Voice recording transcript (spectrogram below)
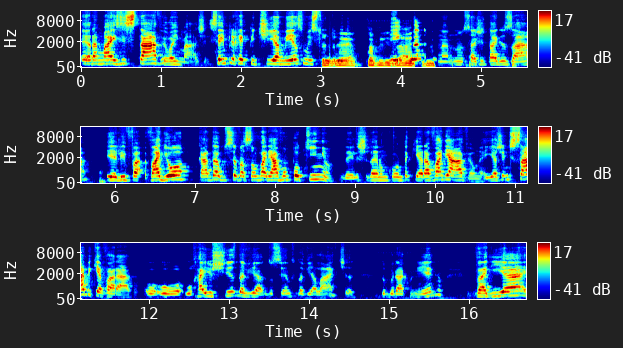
era mais estável a imagem. Sempre repetia a mesma estrutura. É, estabilidade. Enquanto, né? no Sagitários A, ele variou, cada observação variava um pouquinho. Eles se deram conta que era variável, né? E a gente sabe que é variável. O, o, o raio-x do centro da Via Láctea, do buraco negro, varia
